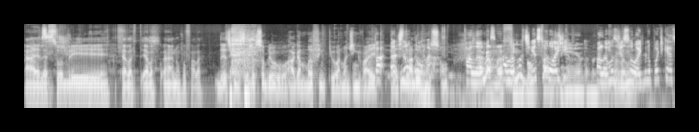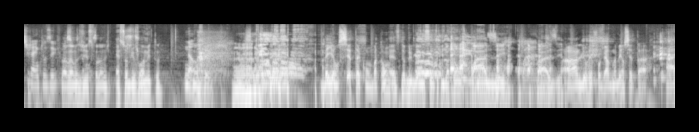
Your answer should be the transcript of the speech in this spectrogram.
Ah, ela é sobre. Ela. ela... Ah, não vou falar. Desde que não seja sobre o Ragamuffin que o Armandinho vai Fa- pela ah, estrada não, ouvindo não. som. Falamos, falamos disso hoje. Falamos, Falamos- disso hoje no podcast já, inclusive. Falamos disso, falamos. É sobre vômito? Não. Não sei. Beyonceta com batom? É sobre Beyoncé com batom? Quase. Quase. Quase. Alho refogado na Beyonceta. Ai,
